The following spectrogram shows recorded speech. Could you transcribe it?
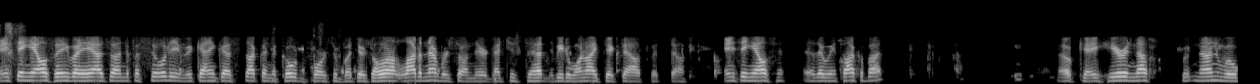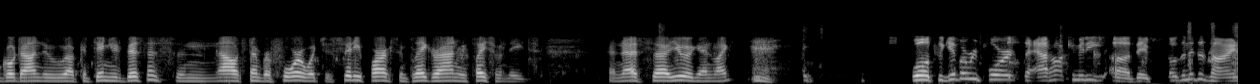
Anything else anybody has on the facility? We kind of got stuck on the code enforcement, but there's a lot, lot of numbers on there. That just happened to be the one I picked out. But uh, anything else that we can talk about? Okay, here enough, none. We'll go down to uh, continued business, and now it's number four, which is city parks and playground replacement needs. And that's uh, you again, Mike. Well, to give a report, the ad hoc committee uh, they've chosen a design,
